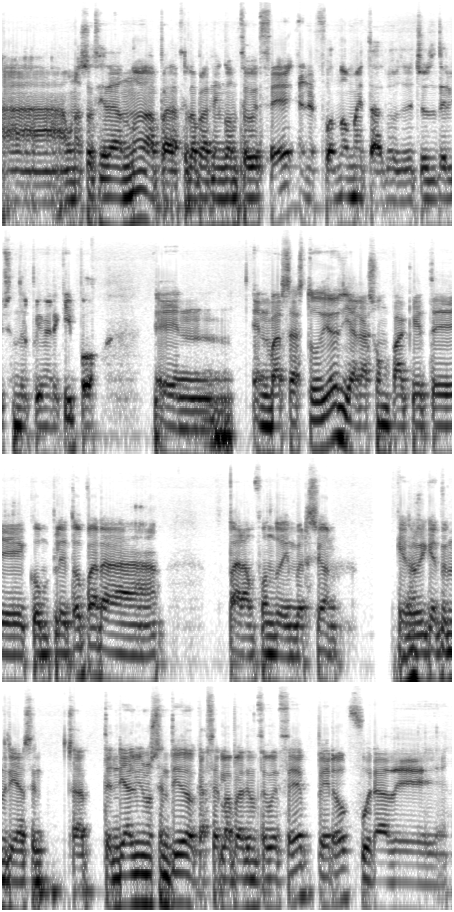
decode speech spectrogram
a una sociedad nueva para hacer la operación con CVC, en el fondo metas los derechos de televisión del primer equipo en, en Barça Studios y hagas un paquete completo para, para un fondo de inversión. Que eso sí que tendría, o sea, tendría el mismo sentido que hacer la operación CVC, pero fuera de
